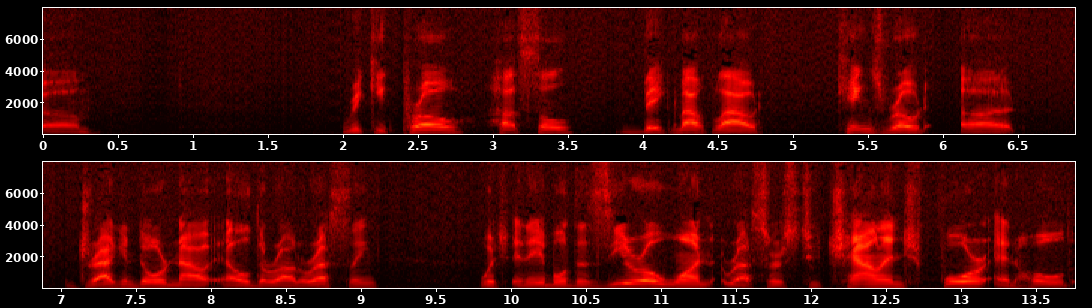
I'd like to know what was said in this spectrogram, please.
um, Riki Pro, Hustle, Big Mouth Loud, Kings Road, uh, Dragon Door, now El Dorado Wrestling, which enabled the Zero One wrestlers to challenge for and hold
